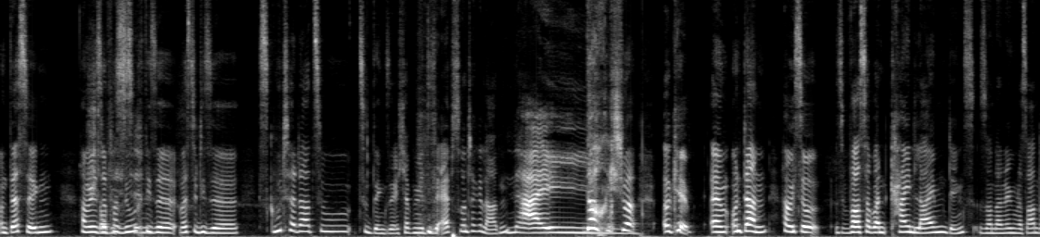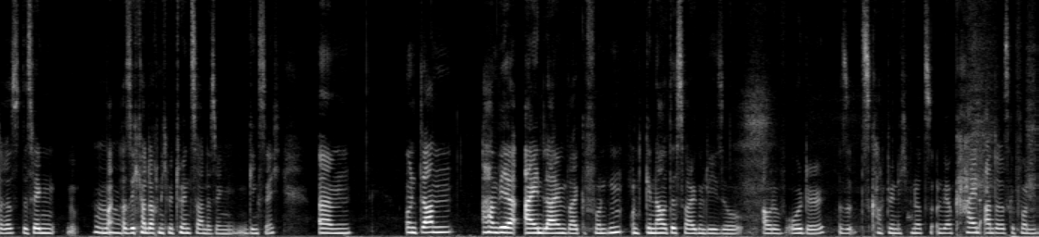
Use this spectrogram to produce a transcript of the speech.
und deswegen haben wir Stopp, so versucht, die diese, weißt du, diese Scooter dazu zu dingsen. Ich habe mir diese Apps runtergeladen. Nein! Doch, ich schwör. Okay. Ähm, und dann habe ich so war es aber kein Lime-Dings, sondern irgendwas anderes. Deswegen, hm. also ich konnte auch nicht mit Twins sein, deswegen ging es nicht. Ähm, und dann haben wir ein Lime-Bike gefunden und genau das war irgendwie so out of order. Also das konnten wir nicht benutzen und wir haben kein anderes gefunden.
